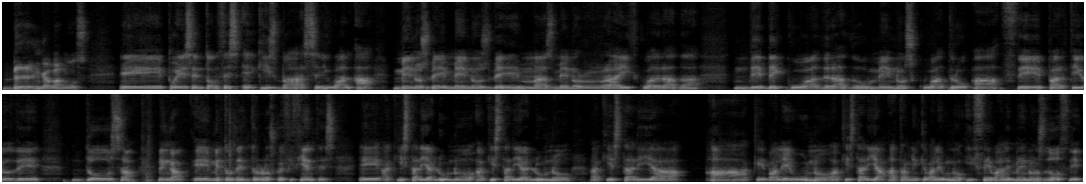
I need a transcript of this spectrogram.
Venga, vamos. Eh, pues entonces x va a ser igual a menos b menos b más menos raíz cuadrada de b cuadrado menos 4ac partido de 2a. Venga, eh, meto dentro los coeficientes. aquí estaría el 1, aquí estaría el 1, aquí estaría a que vale 1, aquí estaría A también que vale 1 y C vale menos 12.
